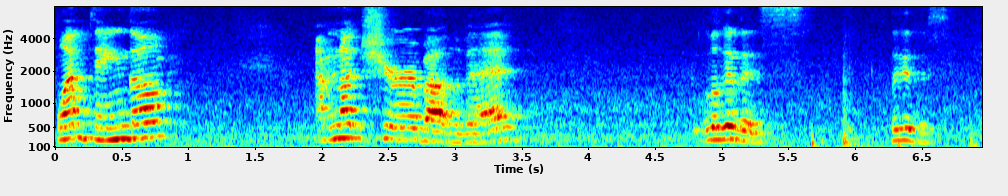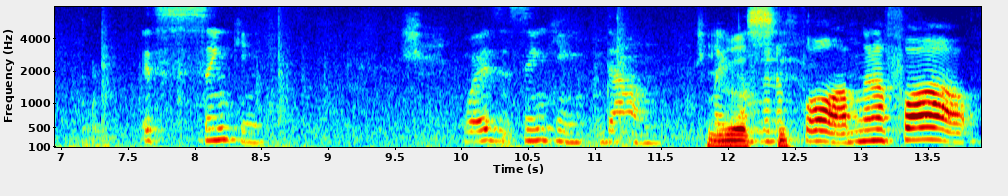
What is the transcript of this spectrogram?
One thing though, I'm not sure about the bed. Look at this. Look at this. It's sinking. Why is it sinking down? You Like, will I'm see. gonna fall. I'm gonna fall.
